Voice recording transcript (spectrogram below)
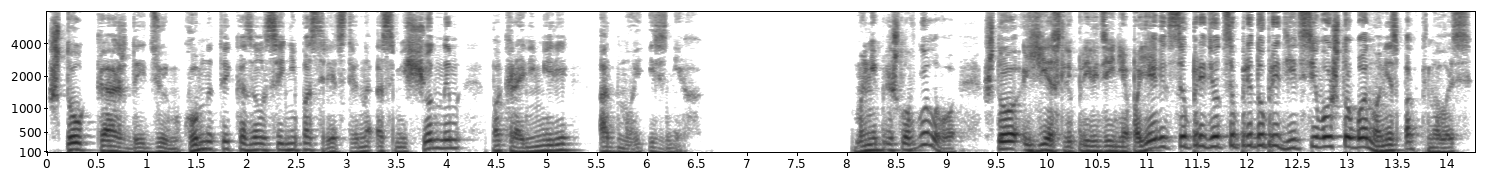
что каждый дюйм комнаты казался непосредственно освещенным, по крайней мере, одной из них. Мне пришло в голову, что если привидение появится, придется предупредить его, чтобы оно не споткнулось.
